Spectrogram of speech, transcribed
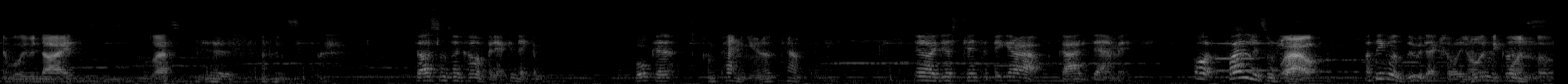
Can't believe it died. Last. Dawson's and Company, I can take them. Okay. Companion of company. You know, I just can't figure out. God damn it. Oh, finally some shot. Wow. I think we'll do it actually. You can only pick one though.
